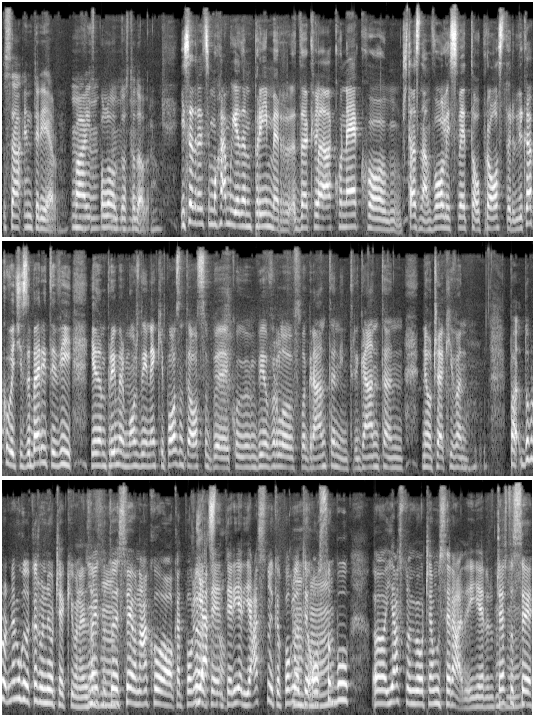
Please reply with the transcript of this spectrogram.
sa interijerom. Pa je ispalo uh -huh. dosta dobro. I sad recimo hajmo jedan primer. Dakle, ako neko, šta znam, voli sve to prostor ili kako već, izaberite vi jedan primer možda i neke poznate osobe koji vam bio vrlo flagrantan, intrigantan, neočekivan. Pa dobro, ne mogu da kažem neočekivan, jer zaista mm -hmm. to je sve onako, kad pogledate jasno. interijer jasno i kad pogledate mm -hmm. osobu, uh, jasno mi o čemu se radi. Jer često mm -hmm. se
